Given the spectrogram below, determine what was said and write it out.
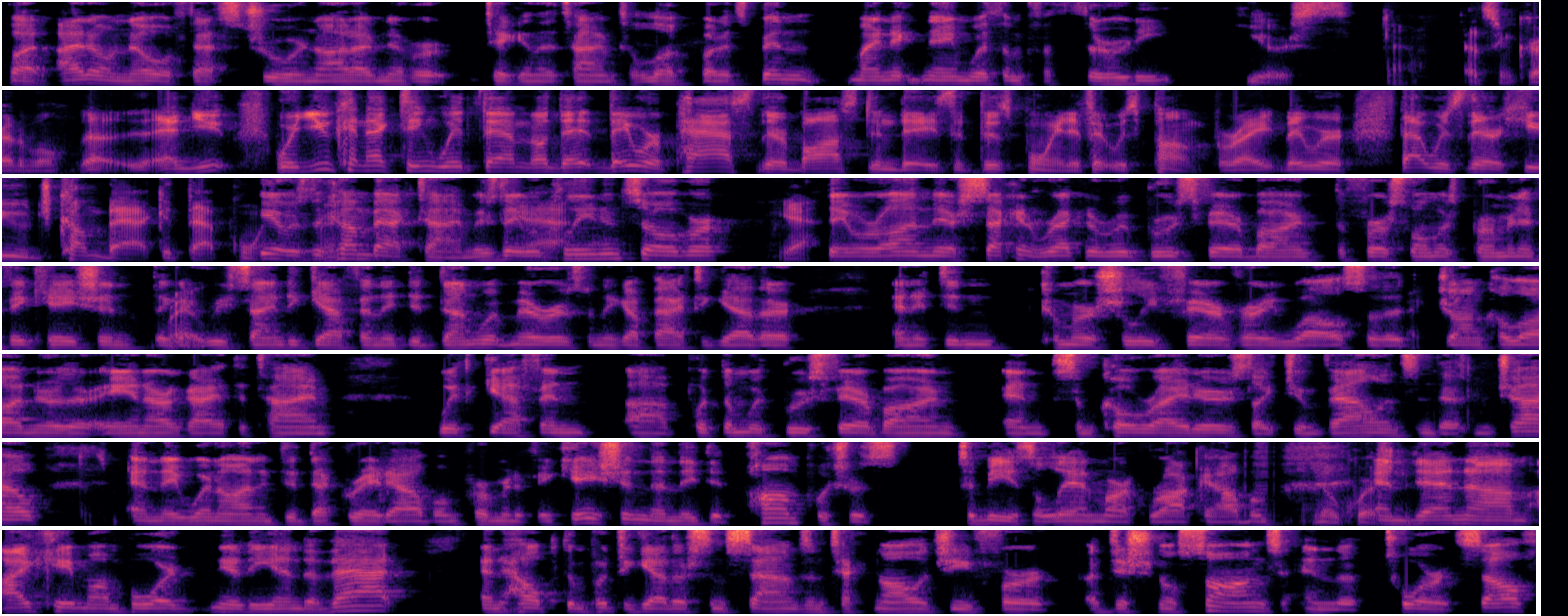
but I don't know if that's true or not. I've never taken the time to look, but it's been my nickname with him for 30 years. Yeah, That's incredible. Uh, and you were you connecting with them? Oh, they, they were past their Boston days at this point. If it was Pump, right? They were that was their huge comeback at that point. Yeah, it was the right? comeback time. As they Yeah. were clean and sober. Yeah. They were on their second record with Bruce Fairbairn. The first one was Permanent Vacation. They Right. got re-signed to Geffen. They did Done with Mirrors when they got back together, and it didn't commercially fare very well. So that John Kalodner, their A and R guy at the time, with Geffen, uh, put them with Bruce Fairbairn and some co-writers like Jim Vallance and Desmond Child, and they went on and did that great album Permanent Vacation. Then they did Pump, which was to me is a landmark rock album. No question. And then um, I came on board near the end of that and helped them put together some sounds and technology for additional songs and the tour itself.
